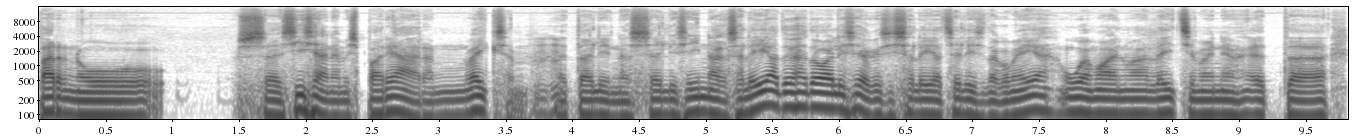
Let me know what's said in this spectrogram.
Pärnusse sisenemisbarjäär on väiksem mm, -hmm. et Tallinnas sellise hinnaga sa leiad ühetoalisi, aga siis sa leiad selliseid nagu meie uue maailma leidsime, on ju, et äh,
